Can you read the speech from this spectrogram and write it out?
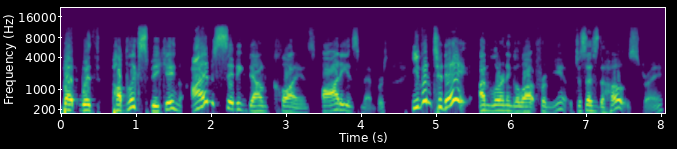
But with public speaking, I'm sitting down clients, audience members. Even today, I'm learning a lot from you, just as the host, right?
